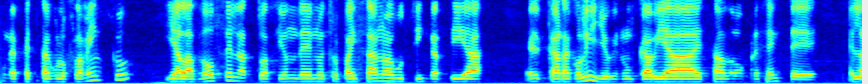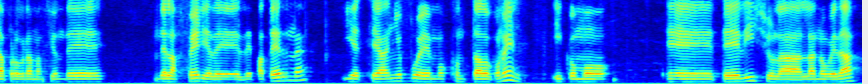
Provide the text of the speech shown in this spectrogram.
un espectáculo flamenco, y a las 12 la actuación de nuestro paisano Agustín García el Caracolillo, que nunca había estado presente en la programación de, de la feria de, Paterna y este año pues hemos contado con él. Y como eh, te he dicho, la, la, novedad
